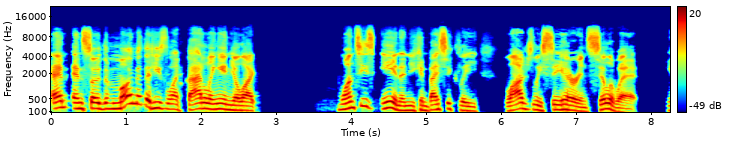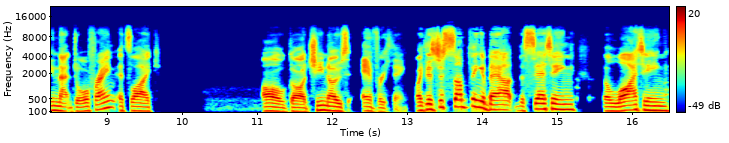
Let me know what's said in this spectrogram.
And and so the moment that he's like battling in, you're like, once he's in and you can basically largely see her in silhouette in that door frame, it's like, oh god she knows everything. Like there's just something about the setting the lighting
